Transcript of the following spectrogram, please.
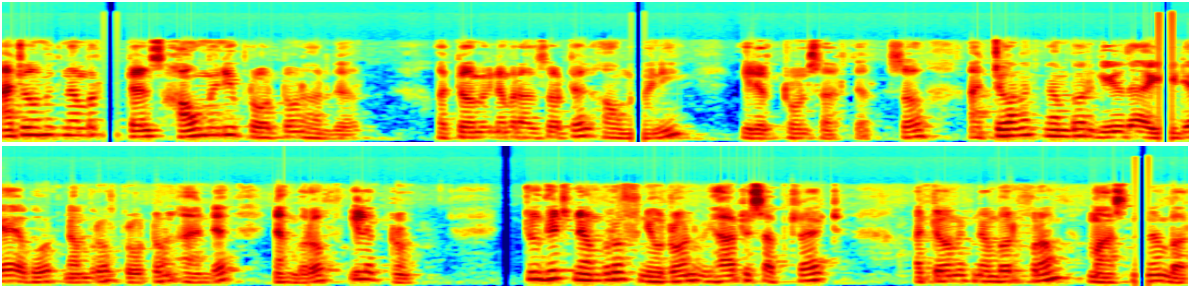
Atomic number tells how many proton are there. Atomic number also tell how many electrons are there. So atomic number give the idea about number of proton and number of electron. To get number of neutron, we have to subtract atomic number from mass number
